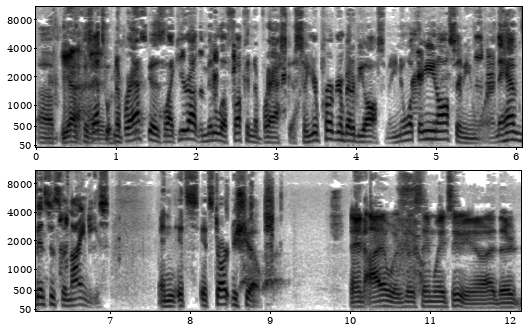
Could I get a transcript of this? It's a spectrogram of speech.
Uh, yeah, because that's what Nebraska is like. You're out in the middle of fucking Nebraska, so your program better be awesome. And you know what? They ain't awesome anymore, and they haven't been since the '90s, and it's it's starting to show. And Iowa's the same way too. You know, they're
